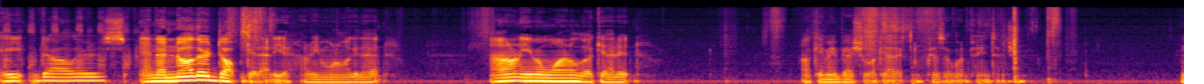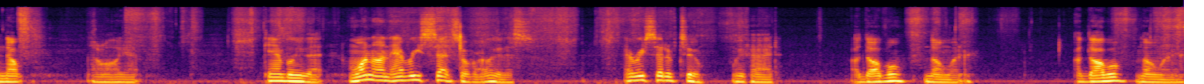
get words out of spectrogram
eight dollars, and another double. Get out of here! I don't even want to look at that. I don't even want to look at it. Okay, maybe I should look at it because I wasn't paying attention. Nope, I don't want to. Can't believe that. One on every set so far. Look at this. Every set of two we've had. A double, no winner. A double, no winner.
